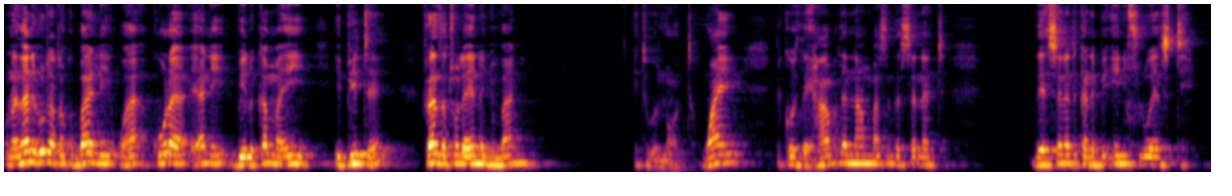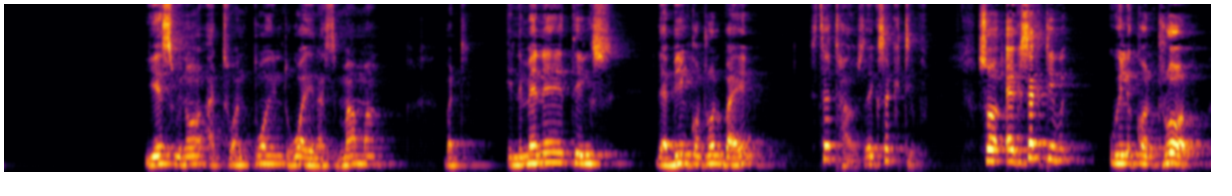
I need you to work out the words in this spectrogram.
Unadhani Ruto atakubali wa kura, yani bill kama hii ipite, Francis Atwoli aende nyumbani? It will not. Why? Because they have the numbers in the Senate. The Senate can be influenced. Yes, we know at one point huwa inasimama, but in many things they are being controlled by State House, executive. So executive will control.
